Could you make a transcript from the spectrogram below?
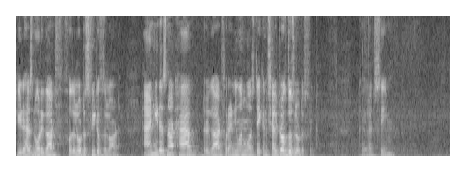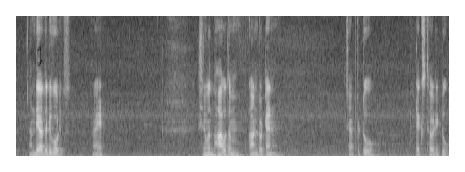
He has no regard for the lotus feet of the Lord and he does not have regard for anyone who has taken shelter of those lotus feet. Okay, let's see. And they are the devotees, right? Srimad Bhagavatam, Canto 10, Chapter 2, Text 32.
